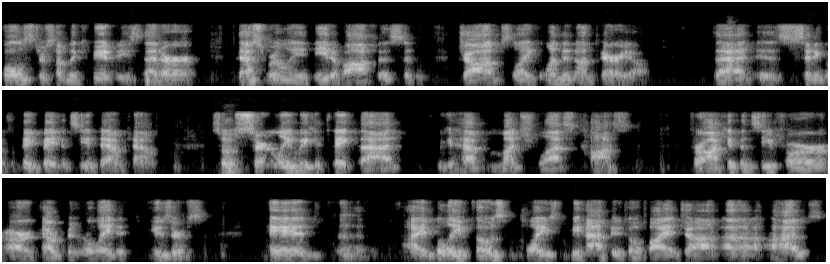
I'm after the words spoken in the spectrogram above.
bolster some of the communities that are desperately in need of office and jobs like London, Ontario, that is sitting with a big vacancy in downtown. So hmm. certainly we could take that. We could have much less cost for occupancy for our government related users. And uh, I believe those employees would be happy to go buy a job, uh, a house,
